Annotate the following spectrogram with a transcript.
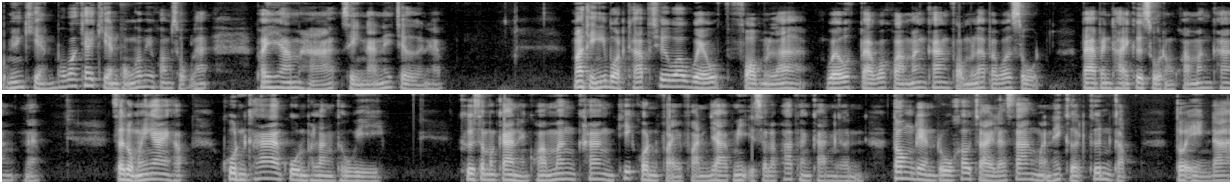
ผมยังเขียน เพราะว่าแค่เขียนผมก็มีความสุขแล้ว พยายามหาสิ่งนั้นให้เจอนะครับ มาถึงอีกบทครับชื่อว่า wealth formula wealth แปลว่าความมั่งคั่ง formula แปลว่าสูตร แปลเป็นไทยคือสูตรของความมั่งคั่งนะสรุปง่ายๆครับ คุณค่าคูณพลังทวี คือสมการแห่งความมั่งคั่ง ที่คนใฝ่ฝันอยากมีอิสรภาพทางการเงิน ต้องเรียนรู้เข้าใจและสร้างมันให้เกิดขึ้นกับตัวเองได้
